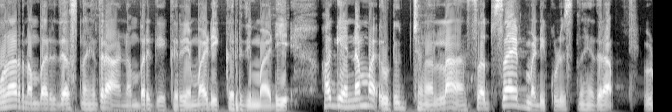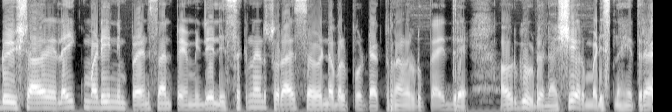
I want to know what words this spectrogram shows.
ಓನರ್ ನಂಬರ್ ಇದೆ ಸ್ನೇಹಿತರೆ. ಆ ನಂಬರ್ಗೆ ಕರೆ ಮಾಡಿ, ಖರೀದಿ ಮಾಡಿ. ಹಾಗೆ ನಮ್ಮ ಯೂಟ್ಯೂಬ್ ಚಾನಲ್ನ ಸಬ್ಸ್ಕ್ರೈಬ್ ಮಾಡಿಕೊಳ್ಳಿ ಸ್ನೇಹಿತರ. ವಿಡಿಯೋ ಇಷ್ಟ ಆದರೆ ಲೈಕ್ ಮಾಡಿ ನಿಮ್ಮ ಫ್ರೆಂಡ್ಸ್ ಆ್ಯಂಡ್ ಫ್ಯಾಮಿಲಿಯಲ್ಲಿ second hand Swaraj seven double four ಟ್ರ್ಯಾಕ್ಟರ್ನ ಹುಡುಕ್ತಾ ಇದ್ದರೆ ಅವ್ರಿಗೂ ವಿಡಿಯೋನ ಶೇರ್ ಮಾಡಿ ಸ್ನೇಹಿತರೆ.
